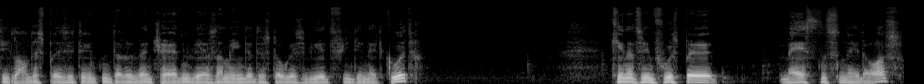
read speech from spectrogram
die Landespräsidenten darüber entscheiden, wer es am Ende des Tages wird, finde ich nicht gut. Kennen sie im Fußball meistens nicht aus.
